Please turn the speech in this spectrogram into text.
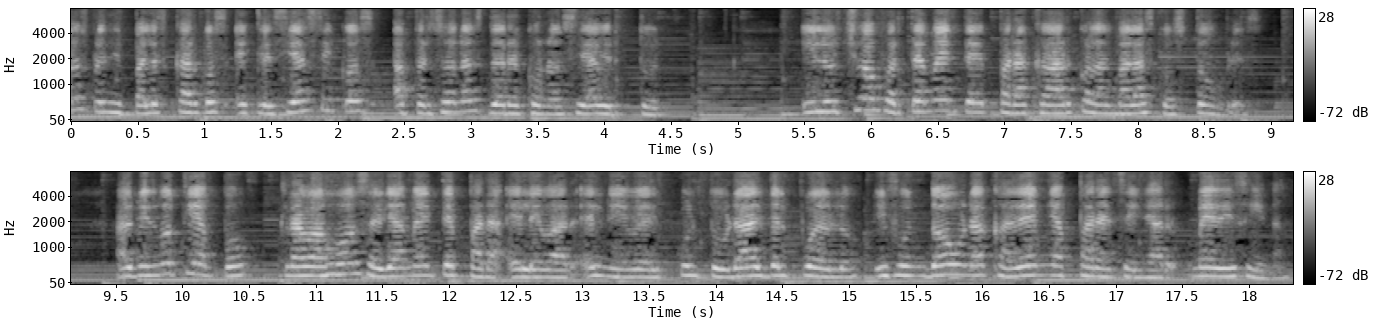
los principales cargos eclesiásticos a personas de reconocida virtud y luchó fuertemente para acabar con las malas costumbres. Al mismo tiempo, trabajó seriamente para elevar el nivel cultural del pueblo y fundó una academia para enseñar medicina.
